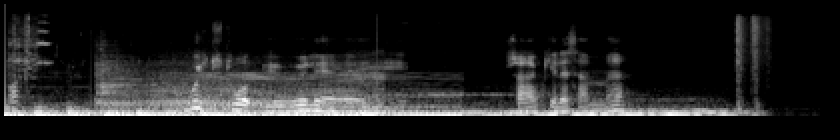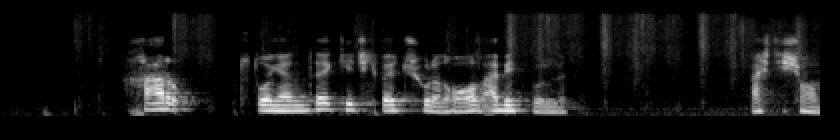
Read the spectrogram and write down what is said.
tort Uy, tutib ol ey o'lay kelasanmi har tutib olganda kechki payt tushaveradi hozir obed bo'ldi почти shom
